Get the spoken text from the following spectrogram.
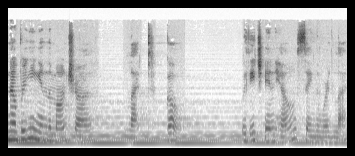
Now bringing in the mantra, let go. With each inhale, saying the word let.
